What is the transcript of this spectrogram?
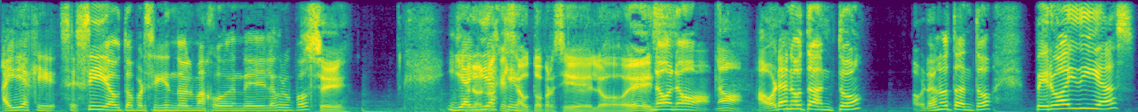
Hay días que se sigue autopercibiendo el más joven de los grupos. Sí. Y hay Pero no días es que, se autopercibe, lo es. No, no, no. Ahora no tanto. Ahora no tanto. Pero hay días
